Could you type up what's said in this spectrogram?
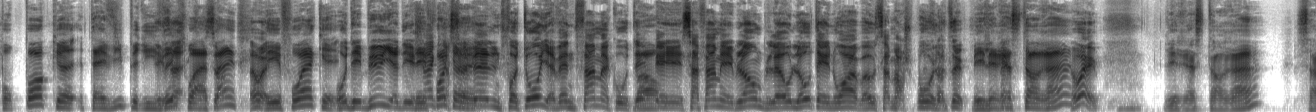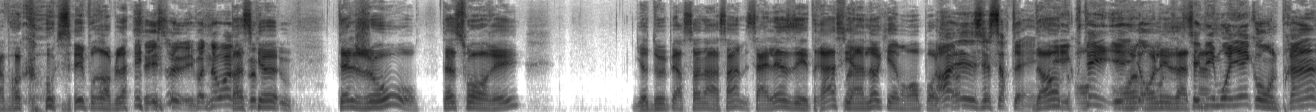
Pour pas que ta vie privée Exact, soit atteinte. Ah ouais. Des fois que... Au début, il y a des, Des gens fois qui que- recevaient une photo, il y avait une femme à côté, Bon. et sa femme est blonde, l'autre est noire. Ben, ça marche pas, là, tu sais. Mais les restaurants, les restaurants, ça va causer problème. c'est sûr. Il va en avoir Parce un peu que partout. tel jour, telle soirée, il y a deux personnes ensemble, ça laisse des traces. Il y en a qui aimeront pas Ah, ça. c'est certain. Donc, Écoutez, on- on les attend. C'est des moyens qu'on prend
